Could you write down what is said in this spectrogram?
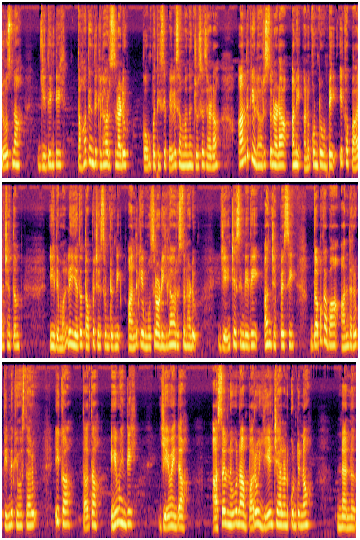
జోష్న ఇదేంటి? తాత ఎందుకు ఇలా అరుస్తున్నాడు? కొంప తీసి పెళ్ళి సంబంధం చూసేశాడా? అందుకే ఇలా అరుస్తున్నాడా? అని అనుకుంటూ ఉంటే ఇక పారిజాతం ఇది మళ్ళీ ఏదో తప్పు చేస్తుంటుంది. అందుకే ముసలోడు ఇలా అరుస్తున్నాడు. ఏం చేసింది ఇది? అని చెప్పేసి గబగబా అందరూ కిందకి వస్తారు. ఇక తాత ఏమైంది? ఏమైందా? అసలు నువ్వు నా పరువు ఏం చేయాలనుకుంటున్నావు? నన్ను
